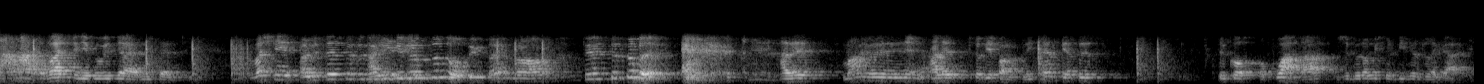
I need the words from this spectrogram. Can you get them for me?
aha, właśnie nie powiedziałem licencji. Właśnie, Ale to jest Ale- 50 złotych, tak? no, To jest to super. Ale ale wie Pan, licencja to jest tylko opłata, żeby robić ten biznes legalnie.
